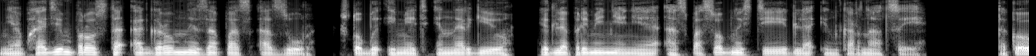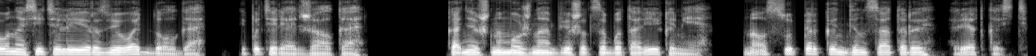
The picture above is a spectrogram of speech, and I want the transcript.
Необходим просто огромный запас азур, чтобы иметь энергию и для применения а способности, и для инкарнации. Такого носителя и развивать долго, и потерять жалко. Конечно, можно обвешаться батарейками, но суперконденсаторы — редкость.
